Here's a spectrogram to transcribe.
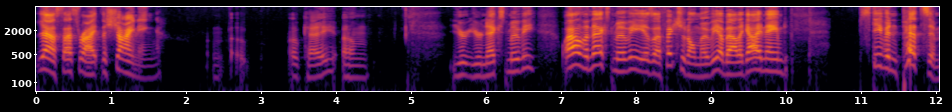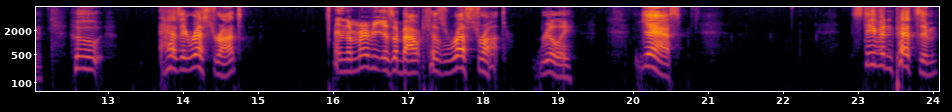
Yes, that's right, The Shining. Okay, um. Your, your next movie? Well, the next movie is a fictional movie about a guy named Stephen Petsim who has a restaurant, and the movie is about his restaurant. Really? Yes. Stephen Petsim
